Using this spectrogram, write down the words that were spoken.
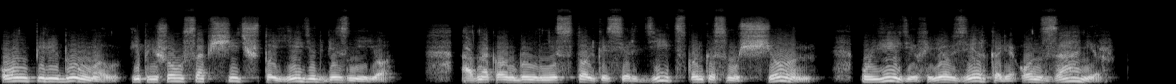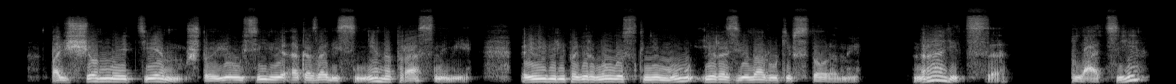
он передумал и пришел сообщить, что едет без нее. Однако он был не столько сердит, сколько смущен. Увидев ее в зеркале, он замер. Польщенная тем, что ее усилия оказались не напрасными, Эйвери повернулась к нему и развела руки в стороны. «Нравится? Платье?»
